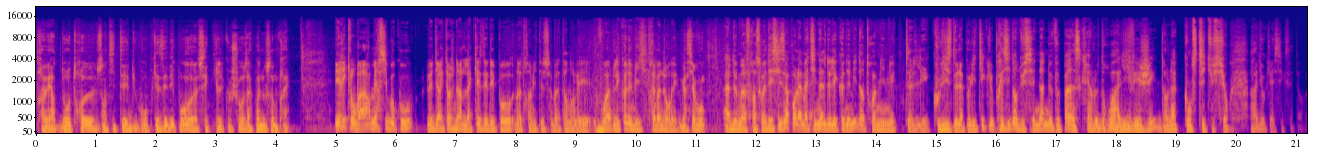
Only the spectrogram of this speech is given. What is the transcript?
travers d'autres entités du groupe Caisse des dépôts, euh, c'est quelque chose à quoi nous sommes prêts. Éric Lombard, merci beaucoup, le directeur général de la Caisse des dépôts, notre invité ce matin dans les voies de l'économie. Très bonne journée. Merci à vous. À demain, François. Dès 6 heures pour la matinale de l'économie. Dans 3 minutes, les coulisses de la politique. Le président du Sénat ne veut pas inscrire le droit à l'IVG dans la Constitution. Radio Classique, 7h20.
